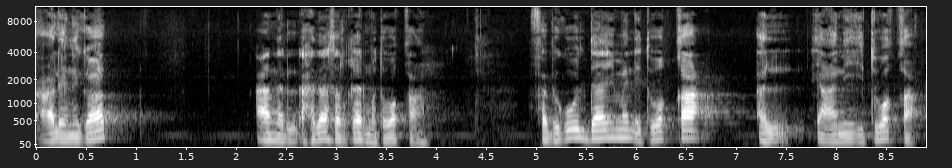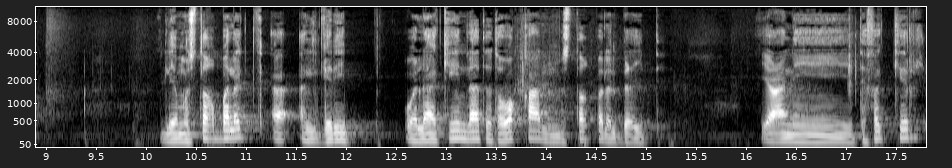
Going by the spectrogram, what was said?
على نقاط عن الأحداث الغير متوقعة. فبيقول دائما يتوقع ال يعني يتوقع لمستقبلك القريب ولكن لا تتوقع للمستقبل البعيد. يعني تفكر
